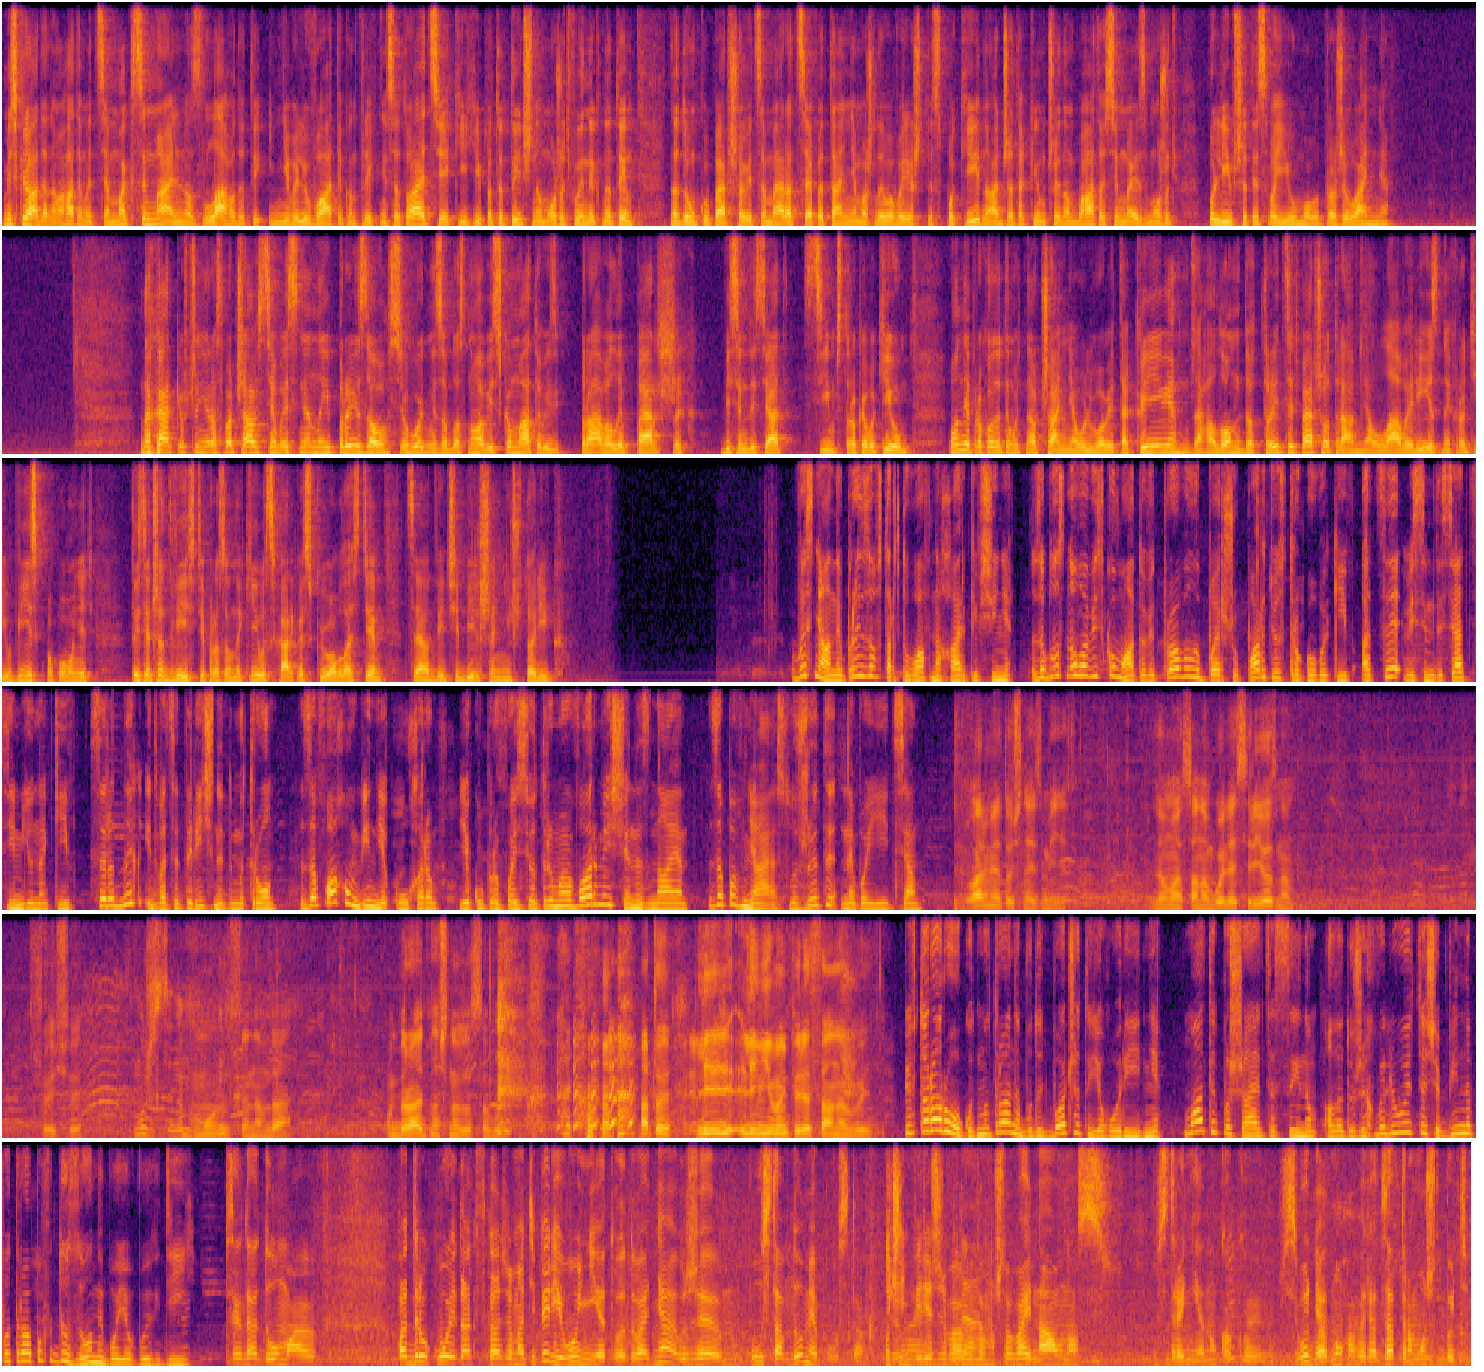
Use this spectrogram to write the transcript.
Міськрада намагатиметься максимально злагодити і нівелювати конфліктні ситуації, які гіпотетично можуть виникнути. На думку першого віцемера, це питання можливо вирішити спокійно, адже таким чином багато сімей зможуть поліпшити свої умови проживання. На Харківщині розпочався весняний призов. Сьогодні з обласного військомату відправили перших 87 строковиків. Вони проходитимуть навчання у Львові та Києві. Загалом до 31 травня лави різних родів військ поповнять 1200 призовників з Харківської області. Це вдвічі більше ніж торік. Весняний призов стартував на Харківщині. З обласного військомату відправили першу партію строковиків, а це 87 юнаків. Серед них і 20-річний Дмитро. За фахом він є кухарем. Яку професію отримає в армії, ще не знає. Запевняє, служити не боїться. Армия точно изменит. Думаю, стану более серьезным. Что еще? Мужественным. Мужественным, да. Убирать начну за собой. А то ле- ленивым перестану быть. Півтора року Дмитра не будуть бачити його рідні. Мати пишається сином, але дуже хвилюється, щоб він не потрапив до зони бойових дій. всегда дома под рукой, так скажем, а теперь его нет. Вот два дня уже ну, пусто в доме, пусто. Очень Переживаем, переживаю, да. потому что война у нас в стране. Ну, как э, сегодня одно говорят, завтра, может быть,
